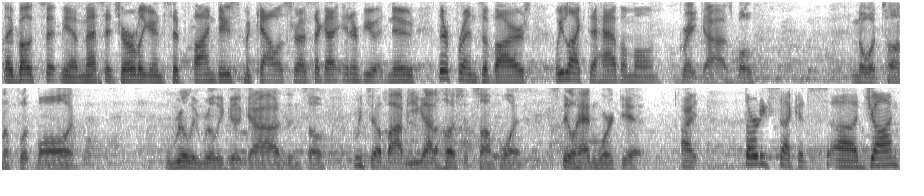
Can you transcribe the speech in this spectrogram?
They both sent me a message earlier and said, find Deuce McAllister. I said, I got an interview at noon. They're friends of ours. We like to have them on. Great guys, both know a ton of football and really, really good guys. And so we tell Bobby, you got to hush at some point. Still hadn't worked yet. All right. 30 seconds. Uh, John,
